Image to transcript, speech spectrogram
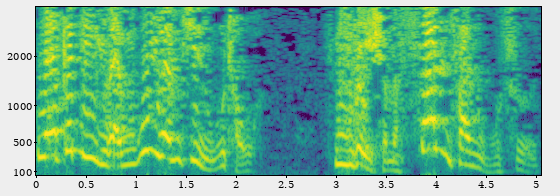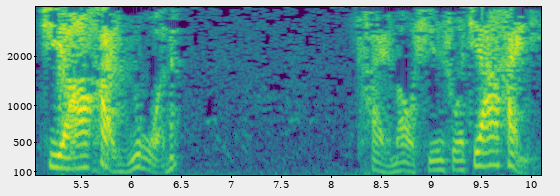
我跟你远无冤，近无仇啊！你为什么三番五次加害于我呢？蔡瑁心说：加害你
